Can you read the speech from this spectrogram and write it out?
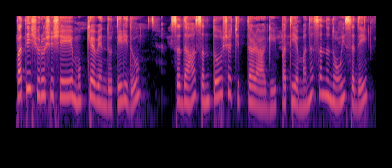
ಪತಿ ಶುರುಶಿಷೆಯೇ ಮುಖ್ಯವೆಂದು ತಿಳಿದು ಸದಾ ಸಂತೋಷ ಚಿತ್ತಳಾಗಿ ಪತಿಯ ಮನಸ್ಸನ್ನು ನೋಯಿಸದೆ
